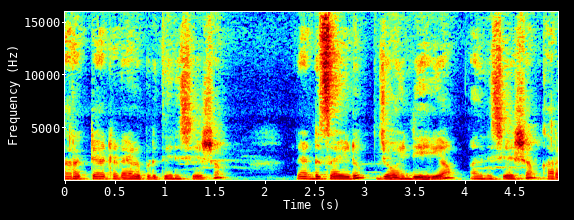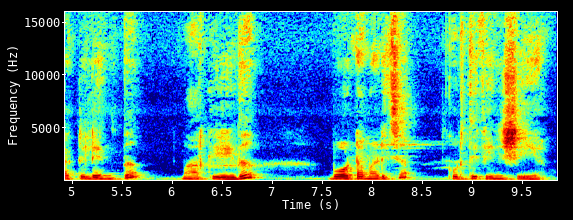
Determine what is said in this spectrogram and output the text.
കറക്റ്റായിട്ട് അടയാളപ്പെടുത്തിയതിന് ശേഷം രണ്ട് സൈഡും ജോയിന്റ് ചെയ്യുക. അതിനുശേഷം കറക്റ്റ് ലെങ്ത്ത് മാർക്ക് ചെയ്ത് ബോട്ടം അടിച്ച് കുർത്തി ഫിനിഷ് ചെയ്യുക.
